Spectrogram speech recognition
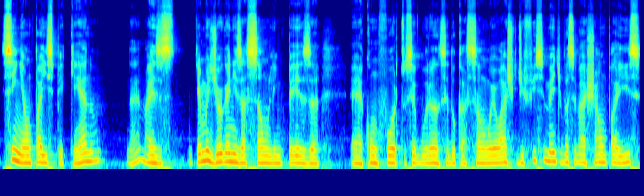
sim, é um país pequeno, né? Mas em termos de organização, limpeza, é, conforto, segurança, educação, eu acho que dificilmente você vai achar um país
